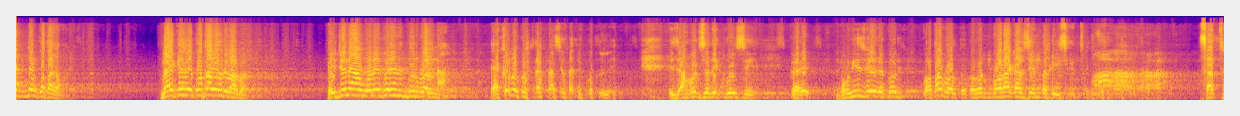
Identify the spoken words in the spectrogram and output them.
একদম কথা বলে। মাইকে যে কথা বলতে পারবা এই জন্য আমি মনে করি দুর্বল না। এখনও কথা মাঝে মাঝে বললে। জামর সাদিক বলছে মহিষ ভাই যখন কথা বলতো, তখন মরা কাল চেন্দ হয়েছে ছাত্র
